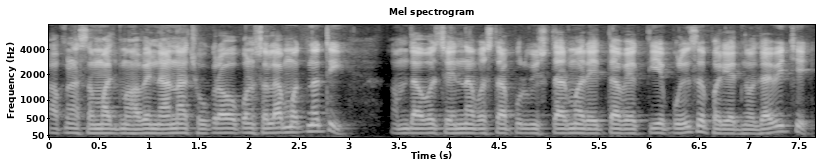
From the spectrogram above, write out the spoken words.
આપણા સમાજમાં હવે નાના છોકરાઓ પણ સલામત નથી. અમદાવાદ શહેરના વસ્ત્રાપુર વિસ્તારમાં રહેતા વ્યક્તિએ પોલીસે ફરિયાદ નોંધાવી છે.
